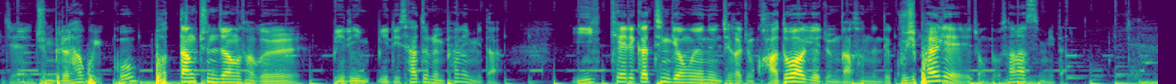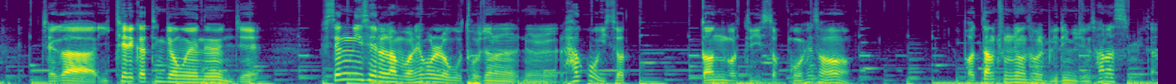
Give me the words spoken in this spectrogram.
이제 준비를 하고 있고 벗당 춘정석을 미리 미리 사두는 편입니다. 이 캐릭 같은 경우에는 제가 좀 과도하게 좀 나섰는데 98개 정도 사놨습니다. 제가 이 캐릭 같은 경우에는 이제 생리세를 한번 해보려고 도전을 하고 있었던 것도 있었고 해서 벗당 충정석을 미리미리 좀 사놨습니다.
